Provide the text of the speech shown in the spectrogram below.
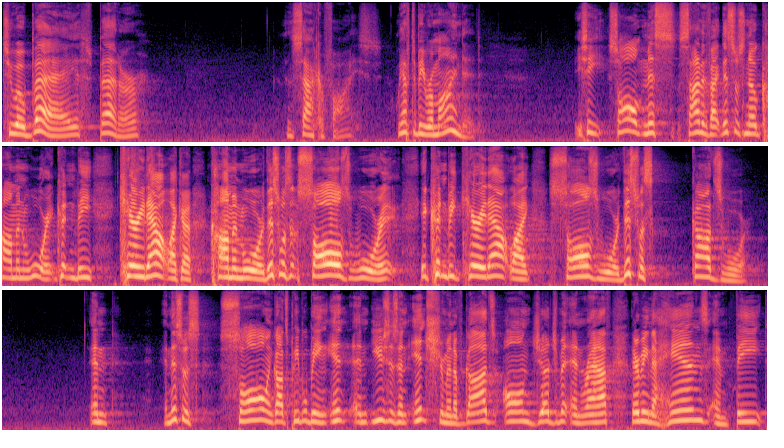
To obey is better than sacrifice. We have to be reminded. You see, Saul missed sight of the fact this was no common war. It couldn't be carried out like a common war. This wasn't Saul's war. It, it couldn't be carried out like Saul's war. This was God's war. And, and this was Saul and God's people being in, and used as an instrument of God's own judgment and wrath. They're being the hands and feet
